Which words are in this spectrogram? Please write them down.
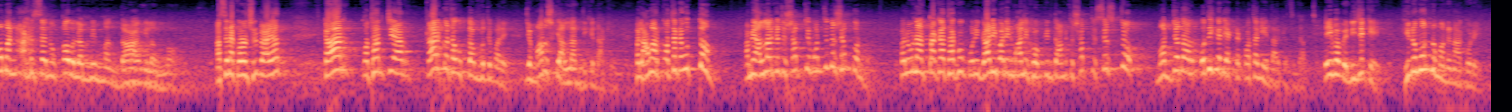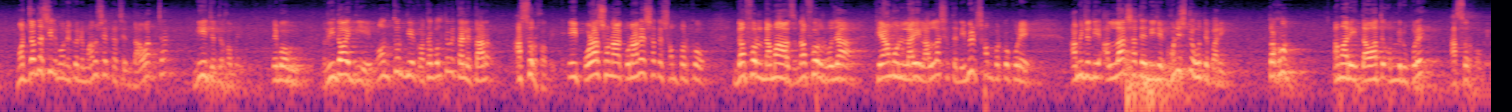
ওমান আহসানু কাউলাম মিম্মান দাআ ইলাল্লাহ। আছে না আয়াত, কার কথার চেয়ে আর কার কথা উত্তম হতে পারে? যে মানুষকে আল্লাহর দিকে ডাকে। ফলে আমার কথাটা উত্তম? আমি আল্লাহর কাছে সবচেয়ে মর্যাদা সম্পন্ন। ফলে ওনার টাকা থাকুক, উনি গাড়ি বাড়ির মালিক হোক, কিন্তু আমি তো সবচেয়ে শ্রেষ্ঠ মর্যাদার অধিকারী একটা কথা নিয়ে তার কাছে যাচ্ছি। এইভাবে নিজেকে হীনমন্য মনে না করে, মর্যাদাশীল মনে করে মানুষের কাছে দাওয়াতটা নিয়ে যেতে হবে এবং হৃদয় দিয়ে, অন্তর দিয়ে কথা বলতে হবে, তাহলে তার আসর হবে। এই পড়াশোনা, কোরআনের সাথে সম্পর্ক, নফল নামাজ, নফল রোজা, কেয়ামুল লাইল, আল্লাহর সাথে নিবিড় সম্পর্ক করে আমি যদি আল্লাহর সাথে নিজে ঘনিষ্ঠ হতে পারি, তখন আমার এই দাওয়াতে অন্যের উপরে আসর হবে।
